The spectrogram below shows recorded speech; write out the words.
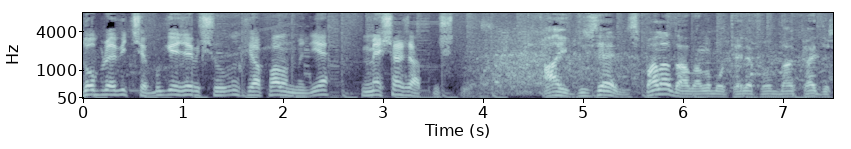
Dobreviç'e bu gece bir çılgınlık yapalım mı diye mesaj atmış diyor. Ay güzelmiş bana da alalım o telefondan Kadir.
